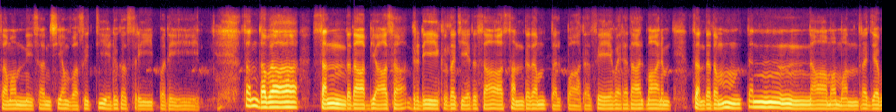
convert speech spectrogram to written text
സമം നിസംശയം വസിച്ചിടുക ശ്രീപദേ. സന്തവ സന്തതാഭ്യാസ ദൃഢീകൃത ചേതസാ സന്തതം തൽപാദസേവരതാത്മാനം സന്തതം തന്നാമ മന്ത്രജപ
